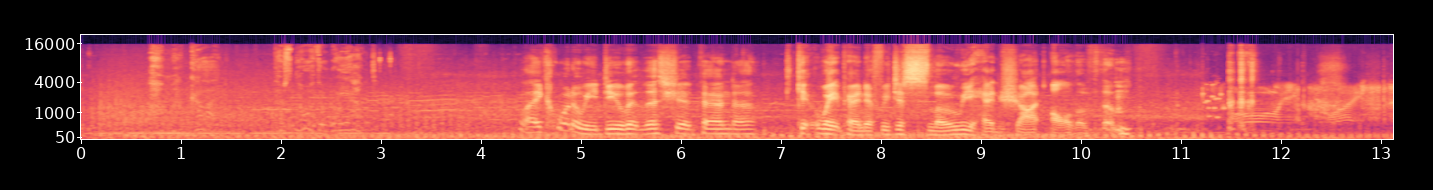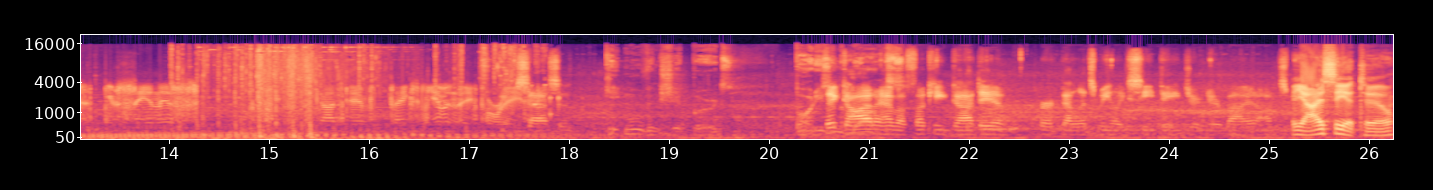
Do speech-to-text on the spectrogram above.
Oh my god. There's no other way out. Like, what do we do with this shit, Panda? Wait, Panda, if we just slowly headshot all of them. Keep moving, shipbirds. Parties Thank God I have a fucking goddamn perk that lets me like see danger nearby. Yeah, I see it too.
